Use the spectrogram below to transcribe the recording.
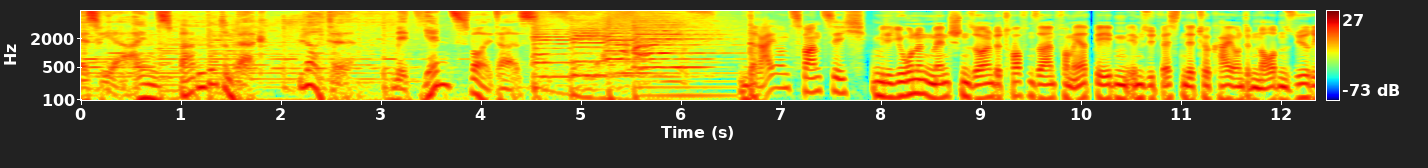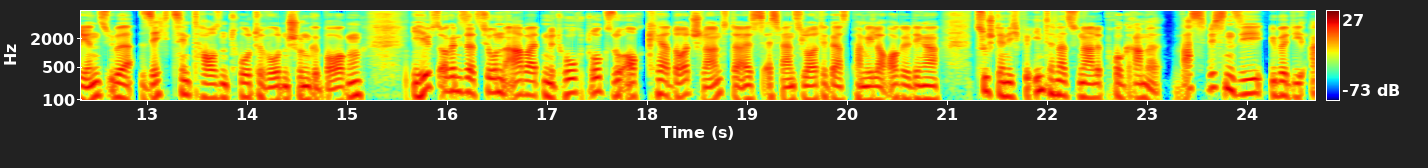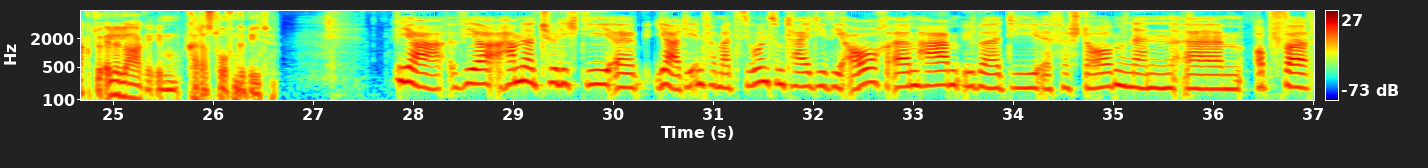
SWR1 Baden-Württemberg. Leute mit Jens Wolters. 23 Millionen Menschen sollen betroffen sein vom Erdbeben im Südwesten der Türkei und im Norden Syriens. Über 16.000 Tote wurden schon geborgen. Die Hilfsorganisationen arbeiten mit Hochdruck, so auch Care Deutschland. Da ist SWRs Leutegast Pamela Orgeldinger zuständig für internationale Programme. Was wissen Sie über die aktuelle Lage im Katastrophengebiet? Ja, wir haben natürlich die, äh, ja, die Informationen zum Teil, die Sie auch ähm, haben über die äh, verstorbenen ähm, Opfer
